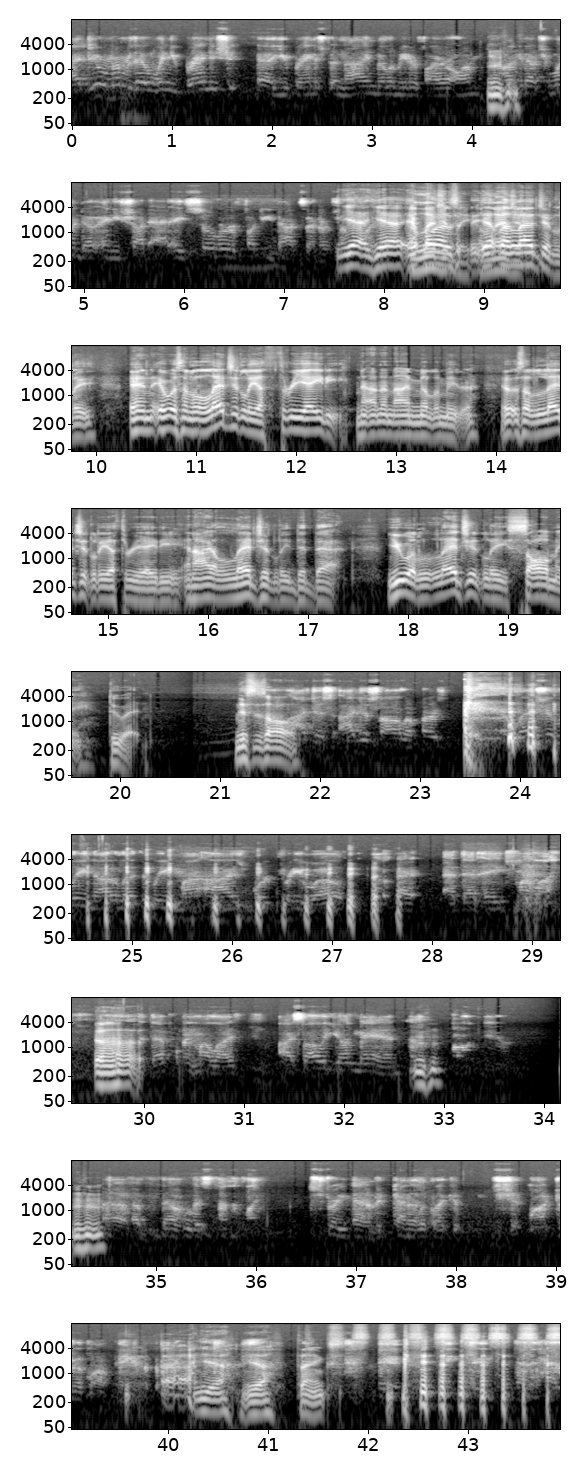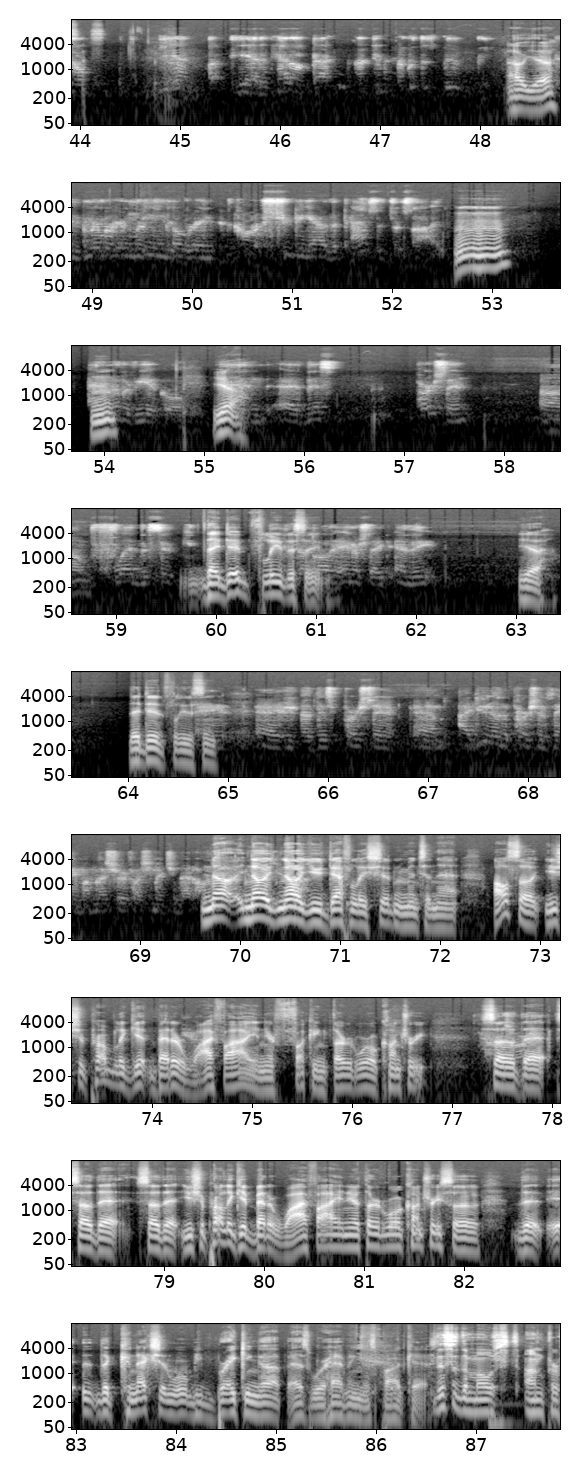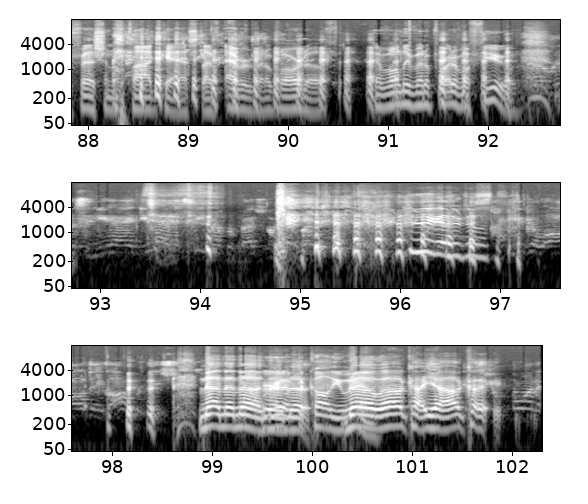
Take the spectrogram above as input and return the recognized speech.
I do remember that when you brandished it, uh, you brandished a nine millimeter firearm, you Mhm. hung it out your window, and you shot at a silver fucking dachshund or something. Yeah, like yeah, it Allegedly, was yeah, alleged. allegedly, and it was an allegedly a 380, not a nine millimeter. It was allegedly a 380, and I allegedly did that. You allegedly saw me do it. This is all. I just I just saw a person. Allegedly, not allegedly. My eyes work pretty well at, at that age in my life. Uh, At that point in my life, I saw a young man. Mhm. Uh, hmm uh, that was kind of like straight down. It kind of looked like a shitlock, dreadlock thing in the back. Yeah, yeah. Thanks. He had a hat on- he he had a hat on back. I do remember this vividly. Oh yeah. And I remember him leaning over in his car, shooting out of the passenger side hmm at Mhm. another vehicle. Yeah. And uh, this person um, fled the city. They did flee the scene. On the interstate, and they Yeah, they did flee the scene. and, uh, this person. Um, I do know the person's name. I'm not sure if I should mention that. No, no, no. You definitely shouldn't mention that. Also, you should probably get better Wi-Fi in your fucking third world country, so that so that so that you should probably get better Wi-Fi in your third world country, so that it, the connection won't be breaking up as we're having this podcast. This is the most unprofessional podcast I've ever been a part of. I've only been a part of a few. Oh, listen, you had you haven't seen how professional. but you guys are just. I could go all day long with this shit. no, no, no, We're no, gonna have no. to call you no, in. I'll call. Yeah, I'll call. You want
